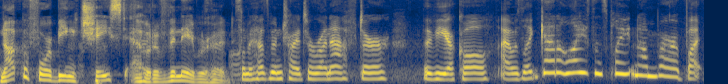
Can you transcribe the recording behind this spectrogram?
not before being chased out of the neighborhood. So my husband tried to run after the vehicle. I was like, get a license plate number, but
